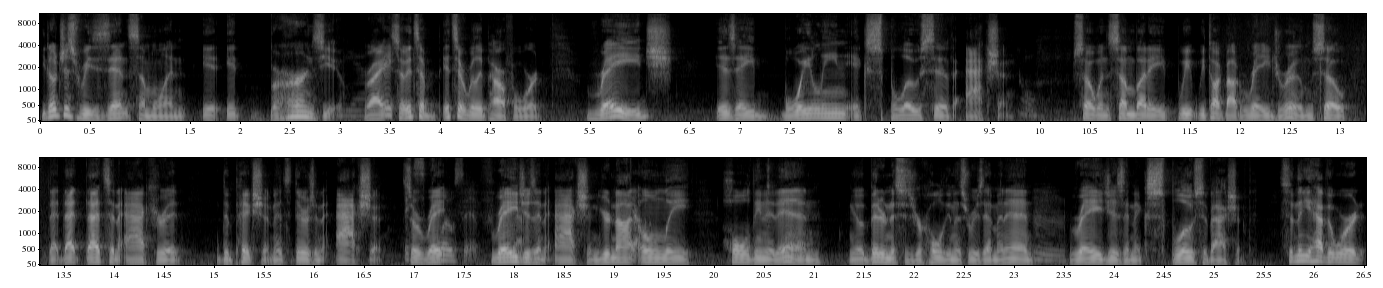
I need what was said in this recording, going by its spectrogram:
you don't just resent someone, it, it burns you, right? So it's a it's a really powerful word. Rage is a boiling, explosive action. Oh. So when somebody we, we talked about rage rooms, so that, that that's an accurate depiction. It's there's an action. So ra- Explosive. rage is an action. You're not only holding it in. You know, bitterness is you're holding this resentment in. Mm. Rage is an explosive action. So then you have the word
